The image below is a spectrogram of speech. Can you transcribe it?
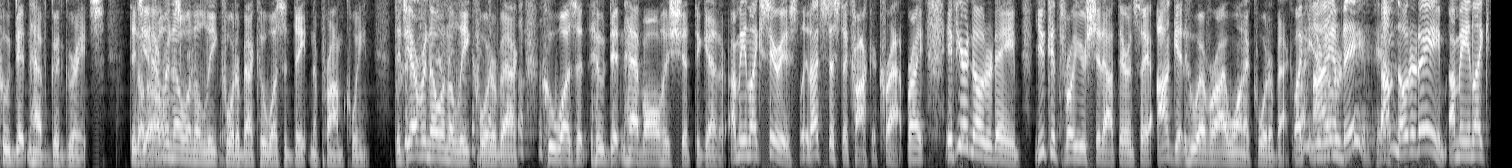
who didn't have good grades? Did no, you ever know great. an elite quarterback who wasn't dating the prom queen? Did you ever know an elite quarterback who wasn't who didn't have all his shit together? I mean, like seriously, that's just a cock of crap, right? If you're Notre Dame, you could throw your shit out there and say, "I'll get whoever I want at quarterback." Like right, I am, Notre Dame. Yeah. I'm Notre Dame. I mean, like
